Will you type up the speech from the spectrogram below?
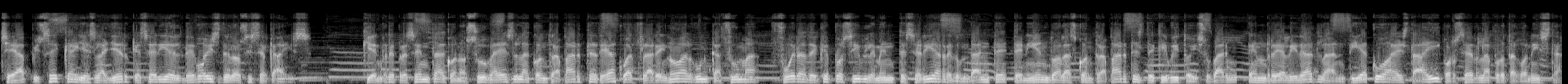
Cheap Isekai es la que sería el The Voice de los Isekais. Quien representa a Konosuba es la contraparte de Aquaflare no algún Kazuma, fuera de que posiblemente sería redundante teniendo a las contrapartes de Kibito y Subaru, en realidad la anti-Aqua está ahí por ser la protagonista.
